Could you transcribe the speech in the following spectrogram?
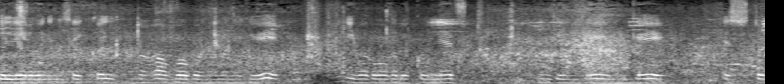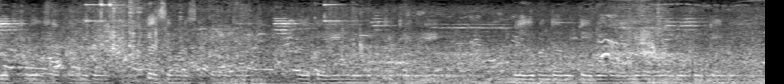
ಎಲ್ಲಿರುವ ನನ್ನ ಸೈಕಲ್? ಹೋಗೋಣ ಮನೆಗೆ. ಇವಾಗ ಹೋಗಬೇಕು. ಲೆಫ್ಟ್. ಹಿಂಗೆ ಹಿಂಗೆ ಹಿಂಗೆ ಎಷ್ಟು ತೊಳೆದು ತೊಳೆದು ಸಾಕಾಗಿದೆ ಕೆಲಸ ಮಾಡಿ ಸಾಕಾಗಿದೆ ಅದಕ್ಕಾಗಿ ಹಿಂಗೆ ಹೋಗ್ತಿದ್ದೀನಿ ಬೆಳಿಗ್ಗೆ ಬಂದ ರೂಟೇ ಬೇರೆ ಇವಾಗ ಹೋಗೋ ರೂಟೇ ಬೇರೆ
